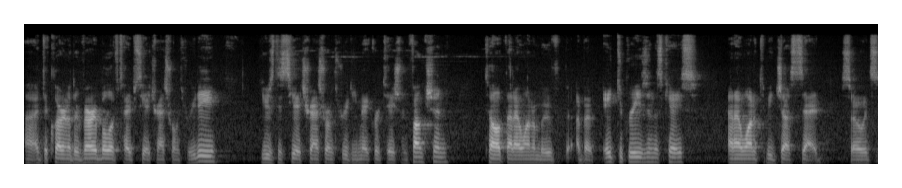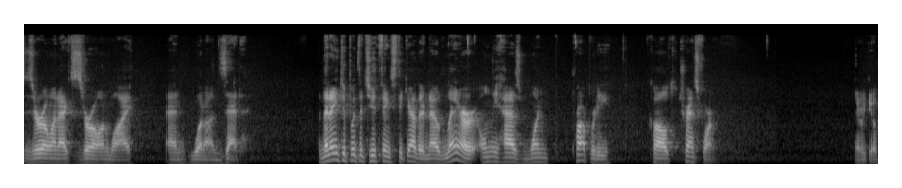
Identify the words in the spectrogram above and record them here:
uh, declare another variable of type CA transform 3D, use the CA transform 3D make rotation function, tell it that I want to move about 8 degrees in this case, and I want it to be just z. So it's 0 on x, 0 on y, and 1 on z. And then I need to put the two things together. Now layer only has one property called transform. There we go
